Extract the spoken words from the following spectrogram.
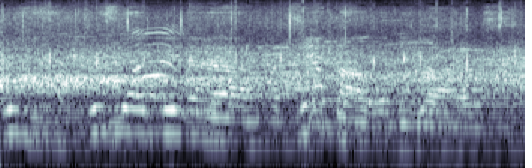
This is, this is like being a, a camp out with you guys.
